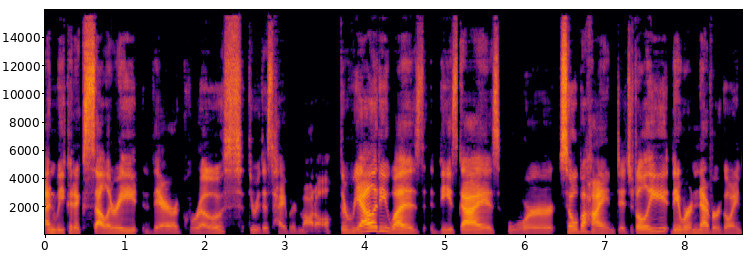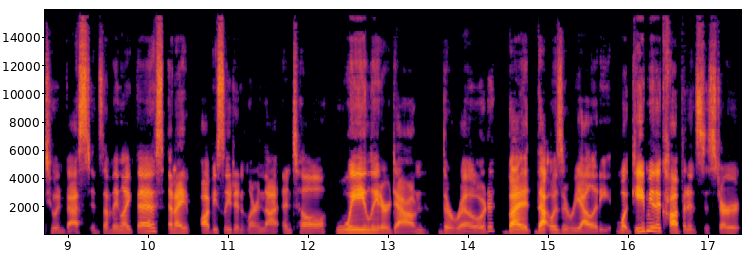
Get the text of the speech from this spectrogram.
and we could accelerate their growth through this hybrid model. The reality was these guys were so behind digitally, they were never going to invest in something like this. And I obviously didn't learn that until way later down the road, but that was a reality. What gave me the confidence to start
